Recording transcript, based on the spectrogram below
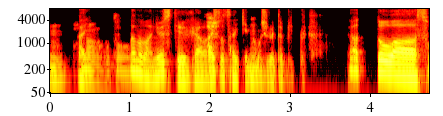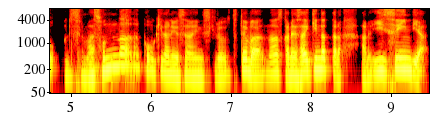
うん。はいなるほどまあ。まあまあ、ニュースっていうかは、はいちょっと最近の面白いトピック。あとは、そうですね、まあそんななんか大きなニュースないんですけど、例えば、なんですかね、最近だったら、あの、イースインディア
